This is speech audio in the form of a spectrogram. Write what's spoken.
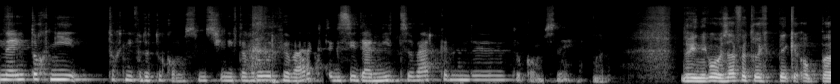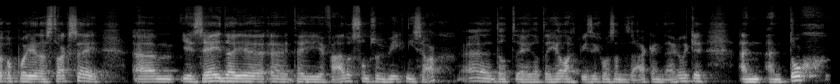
Nee, toch niet, toch niet voor de toekomst. Misschien heeft dat vroeger gewerkt. Ik zie dat niet werken in de toekomst, nee. nee. ik wil eens even terugpikken op, eh, op wat je daar straks zei. Um, je zei dat je, uh, dat je je vader soms een week niet zag, dat, hij, dat hij heel hard bezig was aan de zaken en dergelijke. En, en toch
